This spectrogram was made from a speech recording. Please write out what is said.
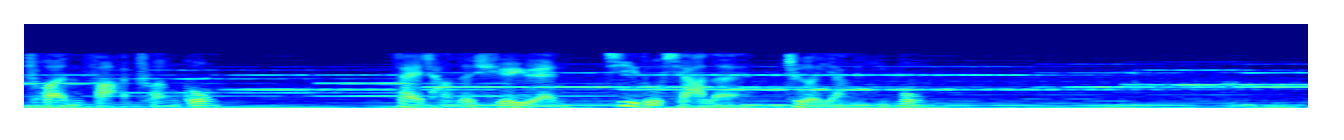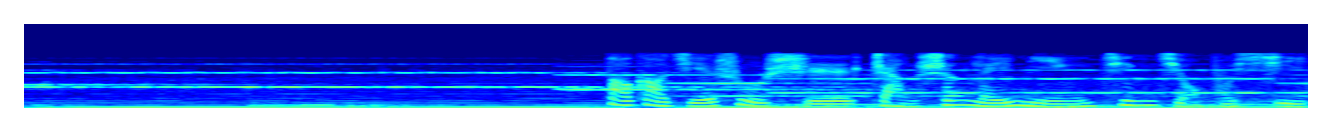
传法传功。在场的学员记录下了这样一幕。报告结束时，掌声雷鸣，经久不息。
